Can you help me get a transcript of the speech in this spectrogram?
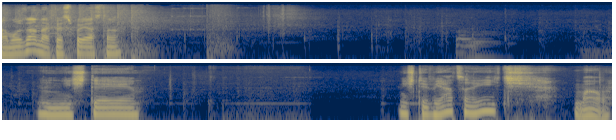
Amuzant dacă spui asta. Niște... Niște viață aici. Mamă.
